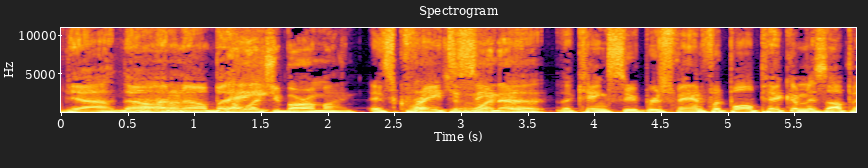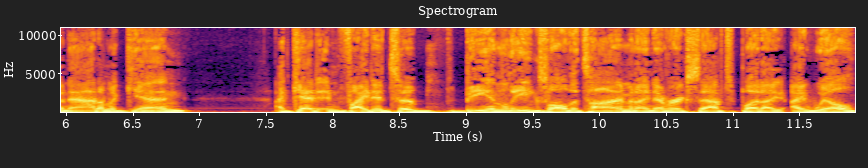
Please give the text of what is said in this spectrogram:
Yeah, no, I don't know, but I'll hey, let you borrow mine. It's great Thank to you. see Whenever. the, the King Supers fan football pick'em is up and at 'em again. I get invited to be in leagues all the time, and I never accept, but I, I will.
